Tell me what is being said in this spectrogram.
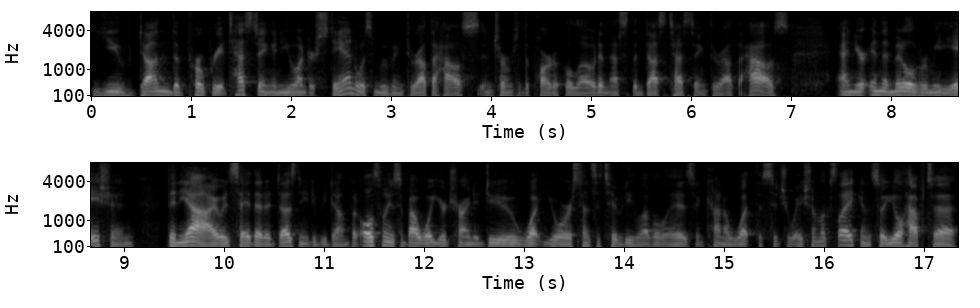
you've done the appropriate testing and you understand what's moving throughout the house in terms of the particle load, and that's the dust testing throughout the house, and you're in the middle of remediation, then yeah, I would say that it does need to be done. But ultimately, it's about what you're trying to do, what your sensitivity level is, and kind of what the situation looks like. And so you'll have to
